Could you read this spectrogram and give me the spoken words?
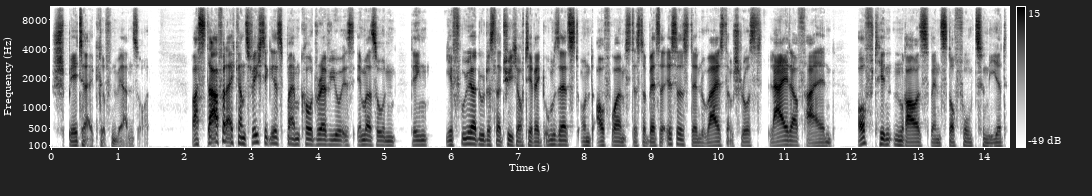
später ergriffen werden sollen. Was da vielleicht ganz wichtig ist beim Code Review, ist immer so ein Ding, je früher du das natürlich auch direkt umsetzt und aufräumst, desto besser ist es, denn du weißt am Schluss, leider fallen oft hinten raus, wenn es doch funktioniert,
